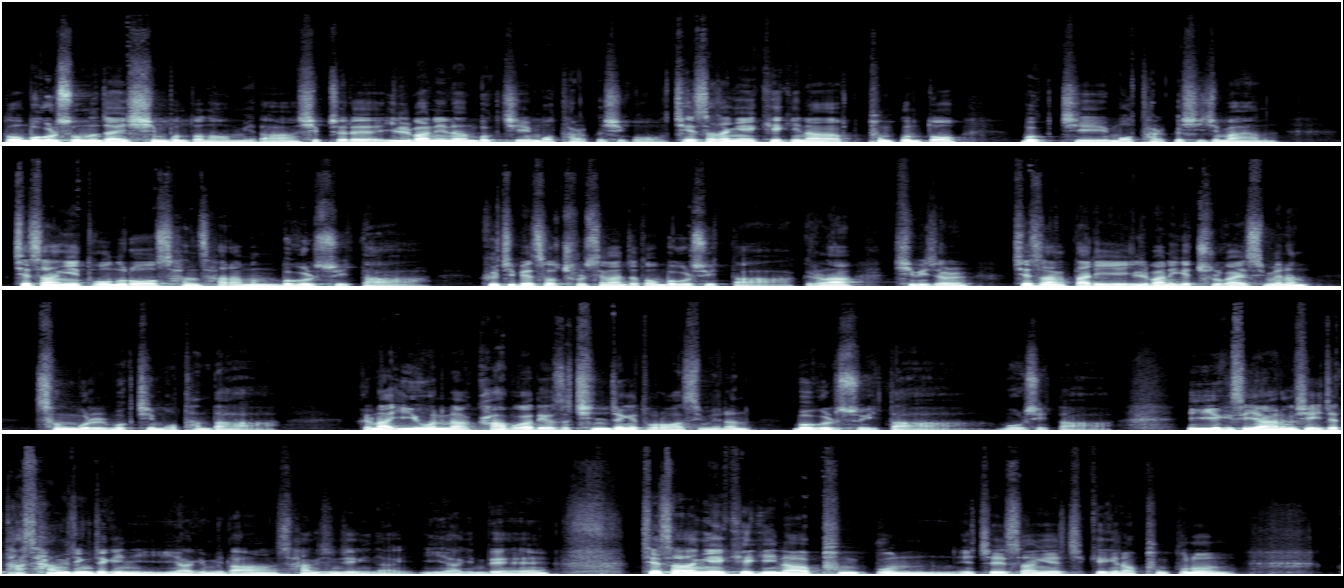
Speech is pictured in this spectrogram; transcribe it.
또 먹을 수 없는 자의 신분도 나옵니다. 10절에 일반인은 먹지 못할 것이고 제사장의 객이나 품꾼도 먹지 못할 것이지만 제사장이 돈으로 산 사람은 먹을 수 있다. 그 집에서 출생한 자도 먹을 수 있다. 그러나 12절 제사장 딸이 일반에게 출가했으면은 성물을 먹지 못한다. 그러나 이혼이나 가부가 되어서 친정에 돌아왔으면은 먹을 수 있다. 먹을 수 있다. 이 여기서 이야기하는 것이 이제 다 상징적인 이야기입니다. 상징적인 이야기, 이야기인데 제사장의 객이나 품꾼, 이 제사장의 객이나 품꾼은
